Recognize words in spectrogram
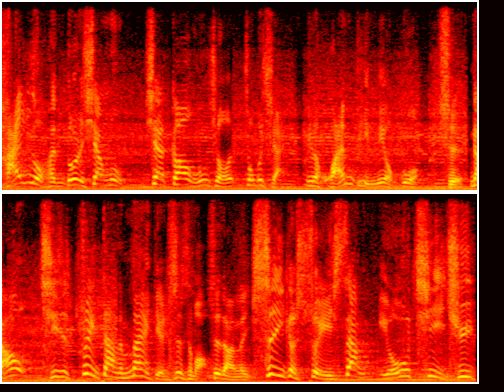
还有很多的项目，现在高尔夫球做不起来，因为环评没有过。是，然后其实最大的卖点是什么？是哪里？是一个水上游气区，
